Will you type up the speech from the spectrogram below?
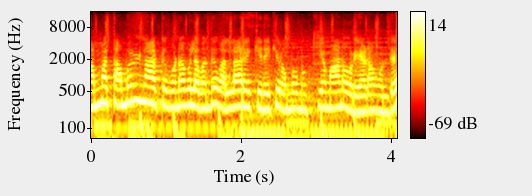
நம்ம தமிழ்நாட்டு உணவில் வந்து வல்லாரைக்கீரைக்கு ரொம்ப முக்கியமான ஒரு இடம் உண்டு.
